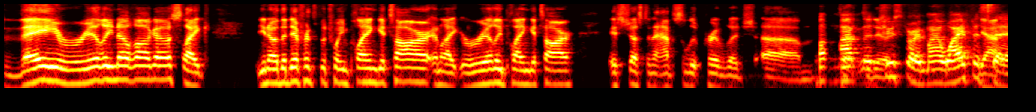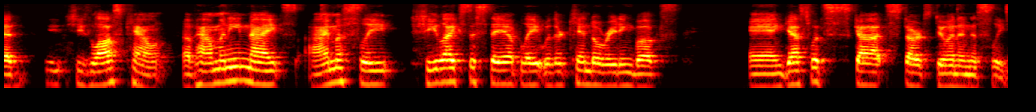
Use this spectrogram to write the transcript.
they really know logos, like you know the difference between playing guitar and like really playing guitar. It's just an absolute privilege. Um, my, to, to the true it. story. My wife has yeah. said she's lost count of how many nights I'm asleep. She likes to stay up late with her Kindle reading books. And guess what Scott starts doing in his sleep?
